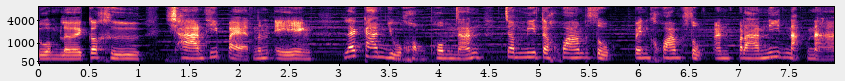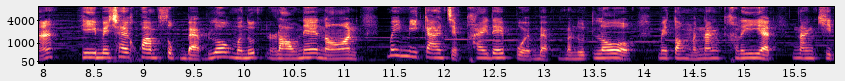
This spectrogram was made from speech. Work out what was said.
รวมๆเลยก็คือฌานที่ 8 นั่นเอง และการอยู่ของพรมนั้นจะมีแต่ความสุขเป็นความสุขอันปราณีตหนักหนา ที่ไม่ใช่ความสุขแบบโลกมนุษย์เราแน่นอน ไม่มีการเจ็บไข้ได้ป่วยแบบมนุษย์โลก ไม่ต้องมานั่งเครียด นั่งคิด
